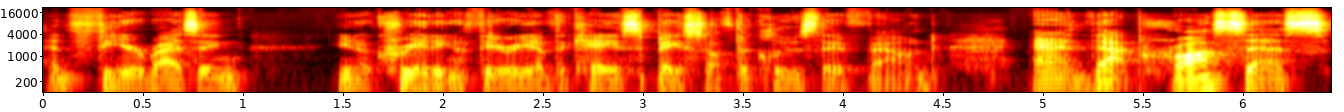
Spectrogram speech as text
and theorizing, you know, creating a theory of the case based off the clues they've found. And that process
